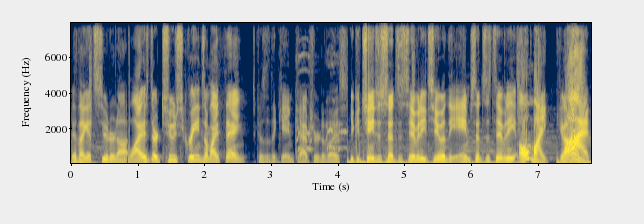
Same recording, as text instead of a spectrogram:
if I get sued or not. Why is there two screens on my thing? It's because of the game capture device. You can change the sensitivity too and the aim sensitivity. Oh my god.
